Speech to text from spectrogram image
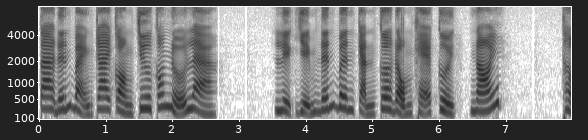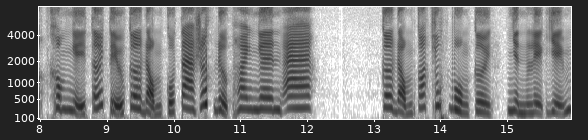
ta đến bạn trai còn chưa có nữa là. Liệt diễm đến bên cạnh cơ động khẽ cười, nói. Thật không nghĩ tới tiểu cơ động của ta rất được hoan nghênh a. Cơ động có chút buồn cười, nhìn liệt diễm,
